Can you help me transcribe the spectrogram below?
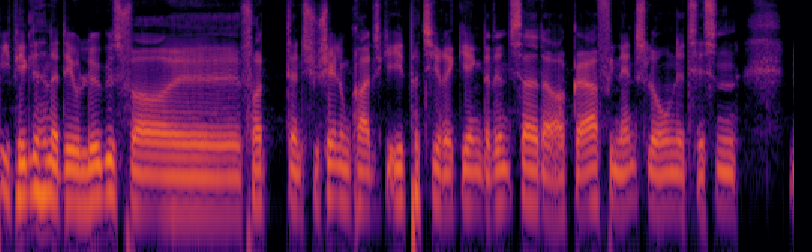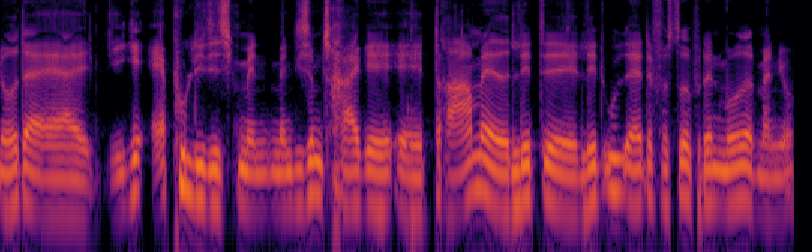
i virkeligheden er det jo lykkedes for, øh, for den socialdemokratiske etpartiregering, der den sad der og gør finanslovene til sådan noget, der er ikke apolitisk, men, men ligesom trække øh, dramaet lidt, øh, lidt ud af det, forstået på den måde, at man jo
